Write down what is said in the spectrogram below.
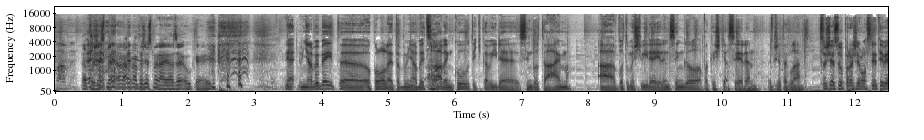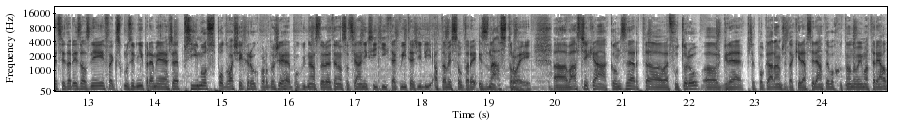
na, to, že jsme, na, na to, že jsme na jaře, OK. Měl by být uh, okolo léta, by měla být celá Aha. venku, teďka vyjde single time a potom ještě vyjde jeden single a pak ještě asi jeden, takže takhle. Což je super, že vlastně ty věci tady zaznějí v exkluzivní premiéře přímo spod vašich ruk, protože pokud nás sledujete na sociálních sítích, tak víte, že a Atavy jsou tady i z nástroji. Vás čeká koncert ve Futuru, kde předpokládám, že taky asi dáte ochutnat nový materiál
